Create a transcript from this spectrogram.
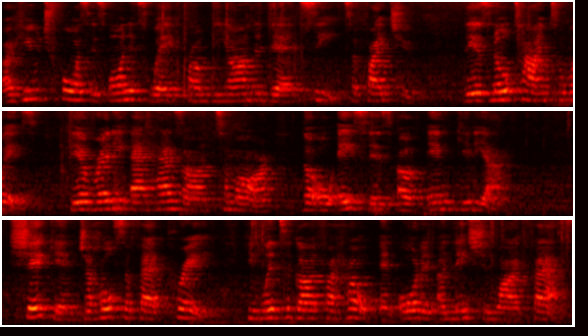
A huge force is on its way from beyond the Dead Sea to fight you. There's no time to waste. They're ready at Hazan Tamar, the oasis of En-Gedi. Shaken, Jehoshaphat prayed. He went to God for help and ordered a nationwide fast.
